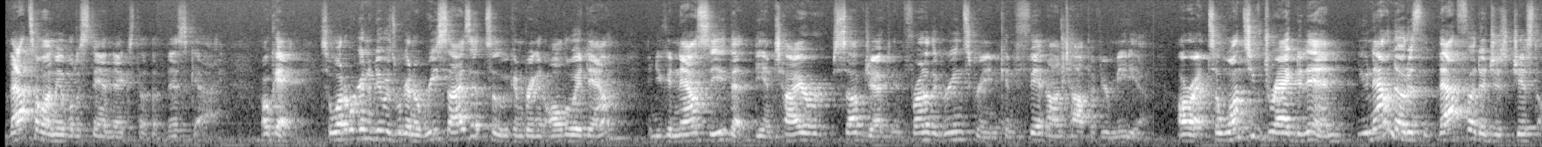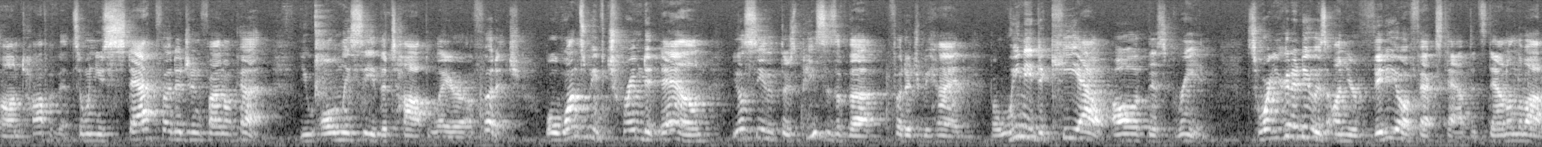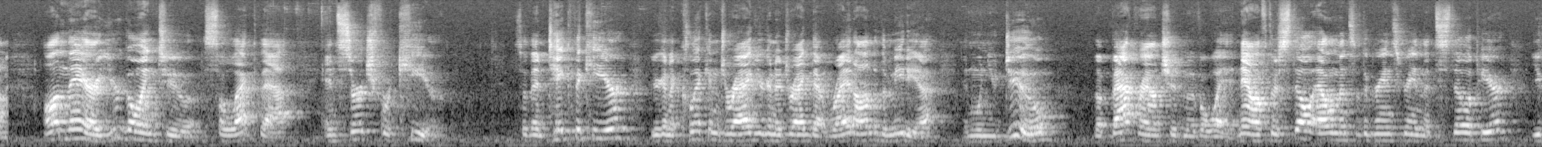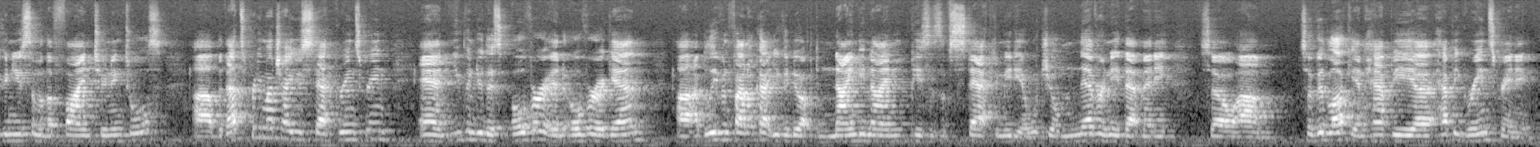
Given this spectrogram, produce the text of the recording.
That's how I'm able to stand next to the, this guy. Okay, so what we're going to do is we're going to resize it so that we can bring it all the way down. And you can now see that the entire subject in front of the green screen can fit on top of your media. Alright, so once you've dragged it in, you now notice that that footage is just on top of it. So when you stack footage in Final Cut, you only see the top layer of footage. Well, once we've trimmed it down, you'll see that there's pieces of the footage behind, but we need to key out all of this green. So what you're going to do is on your video effects tab that's down on the bottom, on there you're going to select that and search for keyer. So then take the keyer, you're going to click and drag, you're going to drag that right onto the media, and when you do, the background should move away. Now if there's still elements of the green screen that still appear, you can use some of the fine tuning tools. Uh, but that's pretty much how you stack green screen, and you can do this over and over again. Uh, I believe in Final Cut you can do up to 99 pieces of stacked media, which you'll never need that many. So, um, so good luck and happy, uh, happy green screening.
